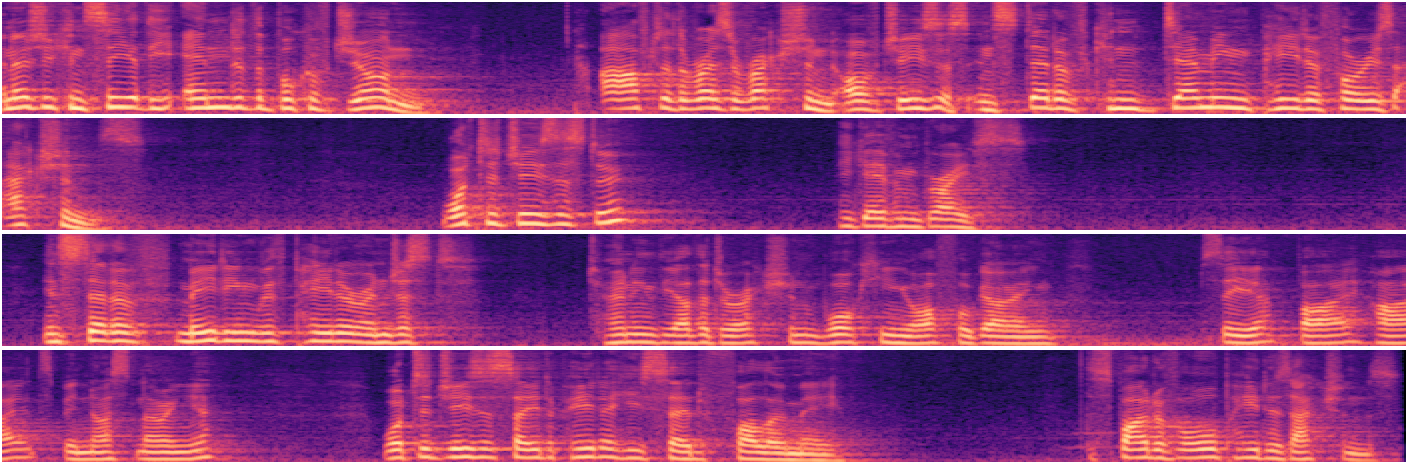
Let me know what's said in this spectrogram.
And as you can see at the end of the book of John, after the resurrection of Jesus, instead of condemning Peter for his actions, what did Jesus do? He gave him grace. Instead of meeting with Peter and just turning the other direction, walking off, or going, See ya, bye, hi, it's been nice knowing you. What did Jesus say to Peter? He said, Follow me. Despite of all Peter's actions,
